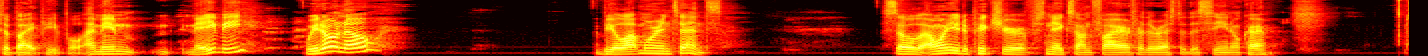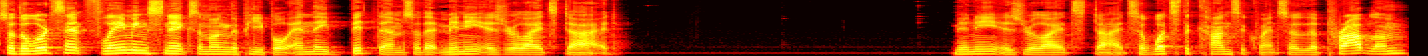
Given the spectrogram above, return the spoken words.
to bite people? I mean, maybe. We don't know. It'd be a lot more intense. So I want you to picture snakes on fire for the rest of the scene, okay? So the Lord sent flaming snakes among the people, and they bit them so that many Israelites died. Many Israelites died. So, what's the consequence? So, the problem,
